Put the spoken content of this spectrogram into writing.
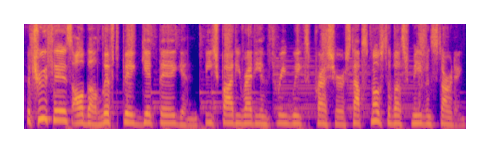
The truth is, all the lift big, get big, and Beachbody ready in three weeks pressure stops most of us from even starting.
